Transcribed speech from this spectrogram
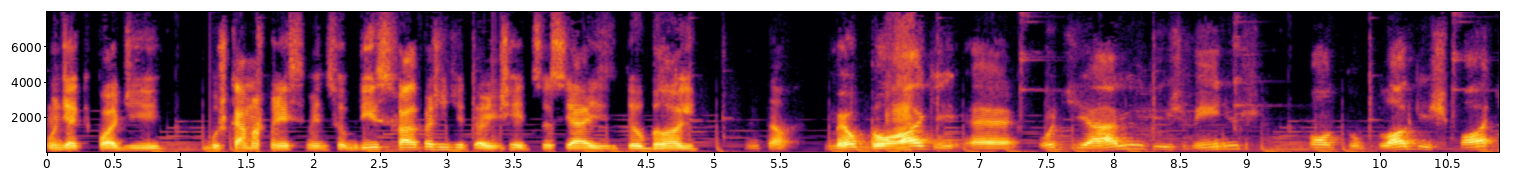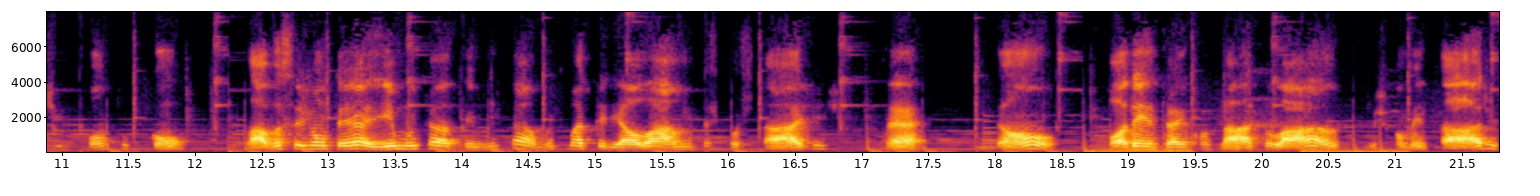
onde é que pode buscar mais conhecimento sobre isso, fala pra gente tuas redes sociais e teu blog. Então, meu blog é o diário dos vinhos.blogspot.com. Lá vocês vão ter aí muita, tem muita, muito material lá, muitas postagens, né? Então, podem entrar em contato lá nos comentários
